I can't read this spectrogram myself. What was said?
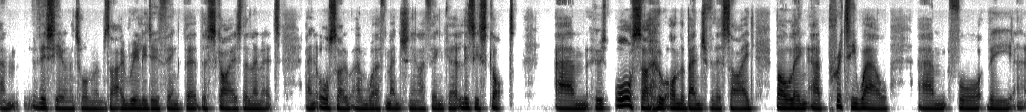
um, this year in the tournaments. I really do think that the sky is the limit. And also um, worth mentioning, I think uh, Lizzie Scott um, who's also on the bench for this side, bowling uh, pretty well um, for the uh,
